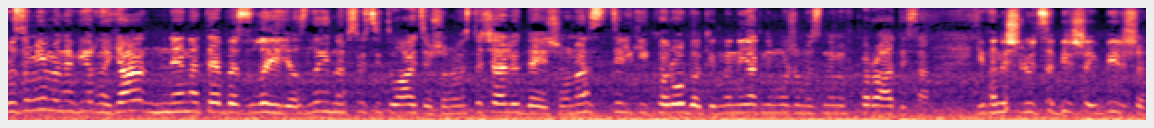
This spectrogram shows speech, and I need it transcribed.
Розумій мене вірно, я не на тебе злий, я злий на всю ситуацію, що не вистачає людей, що у нас стільки коробок, і ми ніяк не можемо з ними впиратися. І вони шлються більше і більше.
